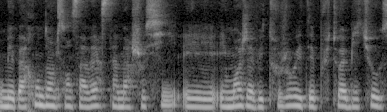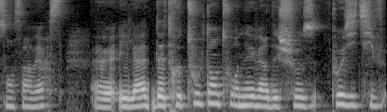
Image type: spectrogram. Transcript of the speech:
Mais par contre, dans le sens inverse, ça marche aussi. Et, moi, j'avais toujours été plutôt habituée au sens inverse. Euh, et là, d'être tout le temps tournée vers des choses positives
